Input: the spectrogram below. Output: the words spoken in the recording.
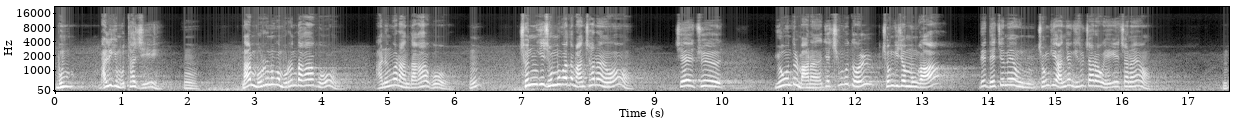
못, 말리기 못하지. 응. 난 모르는 거 모른다고 하고 아는 건 안다고 하고. 응? 전기 전문가들 많잖아요. 제, 제 요원들 많아요. 제 친구들 전기 전문가. 내 넷째 형 전기 안전 기술자라고 얘기했잖아요. 응?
